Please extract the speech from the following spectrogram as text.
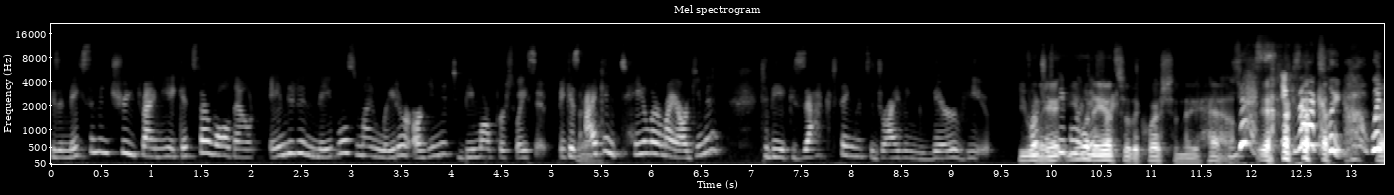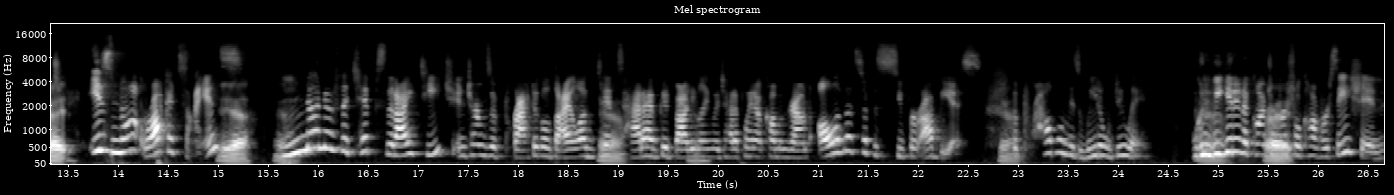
because it makes them intrigued by me, it gets their wall down, and it enables my later argument to be more persuasive because yeah. I can tailor my argument to the exact thing that's driving their view. You want, to, you want to answer the question they have. Yes, yeah. exactly. Which right. is not rocket science. Yeah, yeah, None of the tips that I teach in terms of practical dialogue tips, how to have good body language, how to point out common ground, all of that stuff is super obvious. The problem is we don't do it when yeah, we get in a controversial right. conversation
